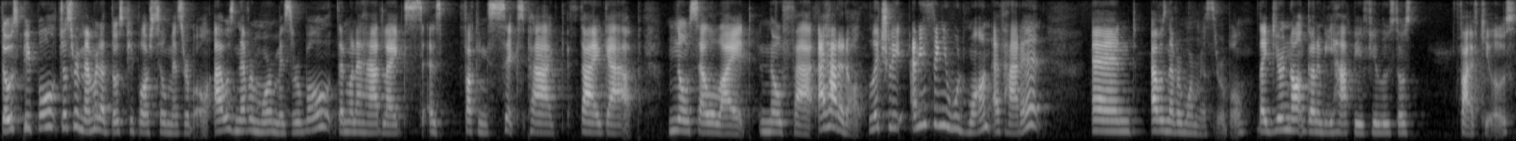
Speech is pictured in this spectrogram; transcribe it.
those people, just remember that those people are still miserable. I was never more miserable than when I had like a fucking six pack, thigh gap, no cellulite, no fat. I had it all. Literally anything you would want, I've had it. And I was never more miserable. Like, you're not gonna be happy if you lose those five kilos,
